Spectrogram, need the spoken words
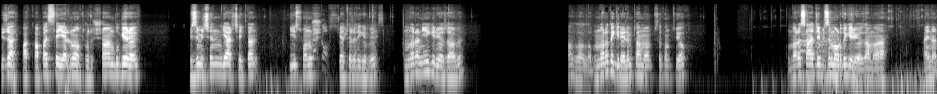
Güzel. Bak kapasite yerine oturdu. Şu an bu görev bizim için gerçekten iyi sonuç getirdi gibi. Bunlara niye giriyoruz abi? Allah Allah. Bunlara da girelim. Tamam. Sıkıntı yok. Bunlara sadece bizim ordu giriyoruz ama ha. Aynen.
